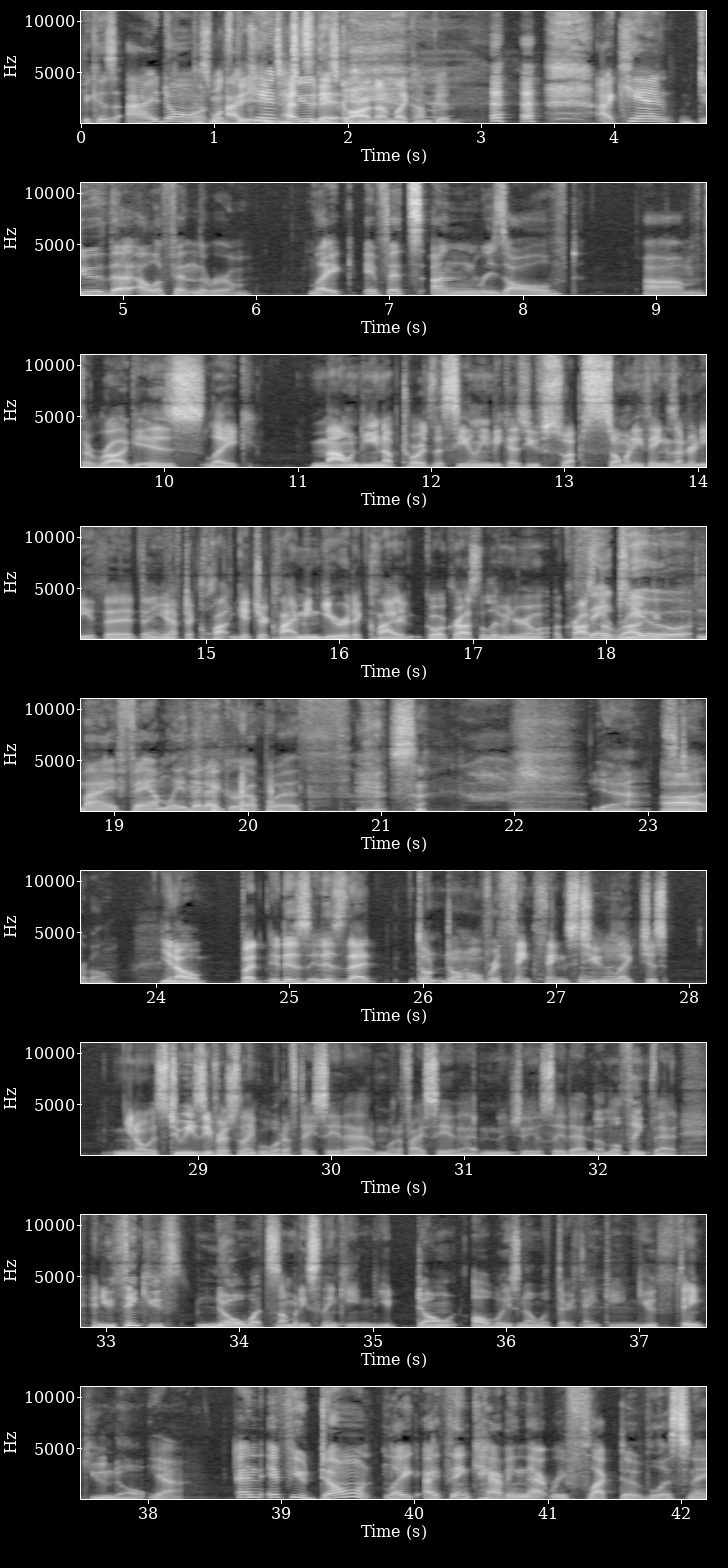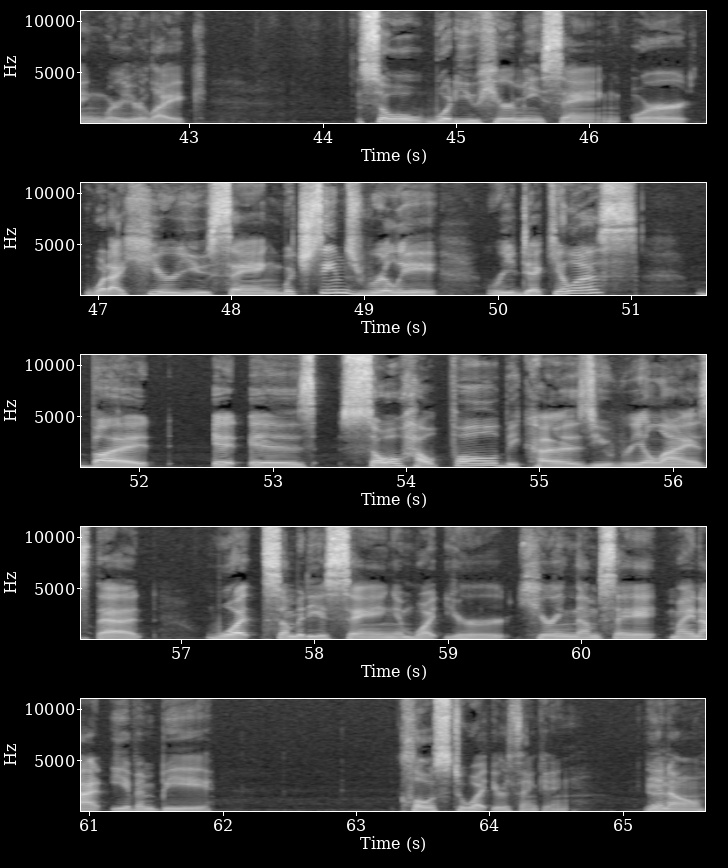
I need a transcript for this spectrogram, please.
because I don't. because once I the intensity's gone i'm like i'm good I can't do the elephant in the room. Like if it's unresolved, the rug is like mounding up towards the ceiling because you've swept so many things underneath it that you have to cl- get your climbing gear to cli- go across the living room across thank the rug Thank you, my family that I grew up with. It's yeah uh, terrible. you know but it is it is that don't don't overthink things too. Mhm. Like just you know, it's too easy for us to think, well, what if they say that, and what if I say that, and then they'll say that, and then they'll think that, and you think you th- know what somebody's thinking. You don't always know what they're thinking. You think you know. Yeah. And if you don't, like, I think having that reflective listening where you're like, so what do you hear me saying? Or what I hear you saying, which seems really ridiculous, but it is so helpful because you realize that what somebody is saying and what you're hearing them say might not even be close to what you're thinking, Yeah. you know?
